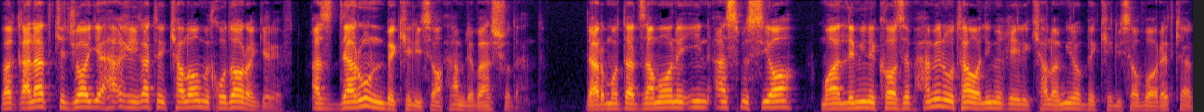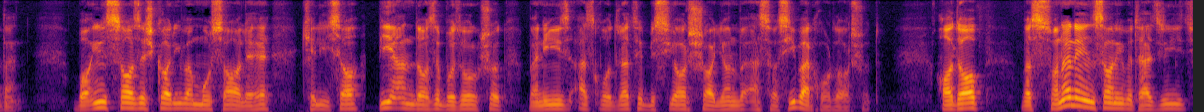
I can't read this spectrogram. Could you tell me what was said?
و غلط که جای حقیقت کلام خدا را گرفت از درون به کلیسا حمله ور شدند. در مدت زمان این اسب سیاه معلمین کاذب همه نوع تعالیم غیر کلامی را به کلیسا وارد کردند. با این سازشکاری و مصالحه کلیسا بی اندازه بزرگ شد و نیز از قدرت بسیار شایان و اساسی برخوردار شد. آداب و سنن انسانی به تدریج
